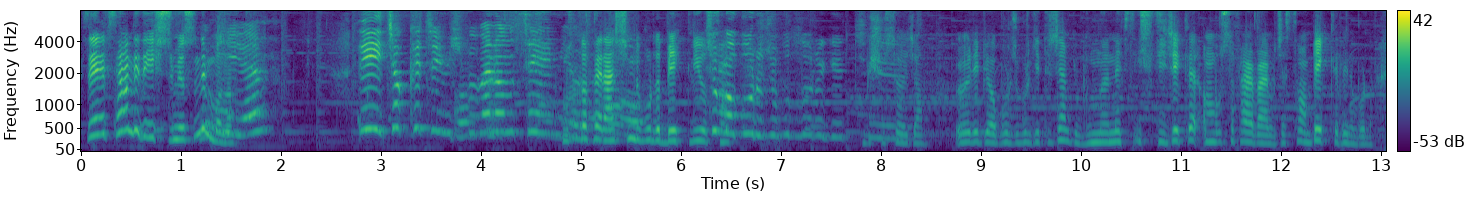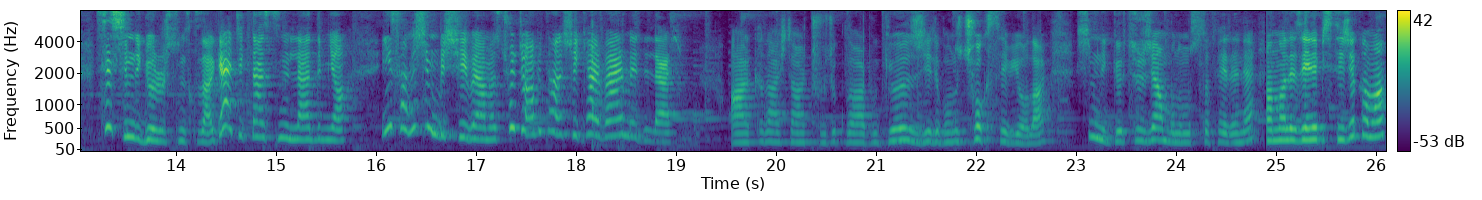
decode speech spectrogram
Zeynep sen de değiştirmiyorsun değil mi bunu? İyiyim. İyi çok kötüymüş bu. Ben onu sevmiyorum. Mustafa Eren şimdi burada bekliyorsun. Tüm abur cuburları getir. Bir şey söyleyeceğim. Öyle bir abur cubur getireceğim ki bunların hepsi isteyecekler ama bu sefer vermeyeceğiz. Tamam bekle beni burada. Siz şimdi görürsünüz kızlar. Gerçekten sinirlendim ya. İnsan hiç mi bir şey beğenmez? Çocuğa bir tane şeker vermediler. Arkadaşlar çocuklar bu göz jelibonu çok seviyorlar. Şimdi götüreceğim bunu Mustafa Eren'e. Anna ile Zeynep isteyecek ama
